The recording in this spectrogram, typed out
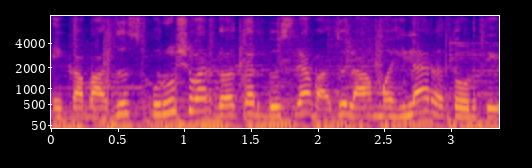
एका बाजूस पुरुष वर्ग तर दुसऱ्या बाजूला महिला रथ ओढतील.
